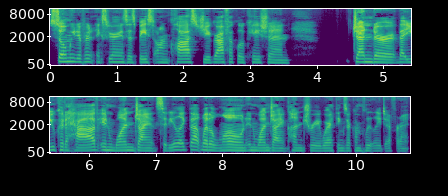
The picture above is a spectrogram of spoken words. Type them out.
so many different experiences based on class, geographic location, gender that you could have in one giant city like that, let alone in one giant country where things are completely different.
